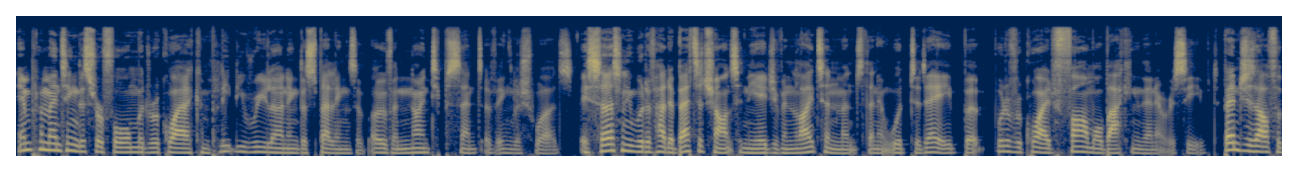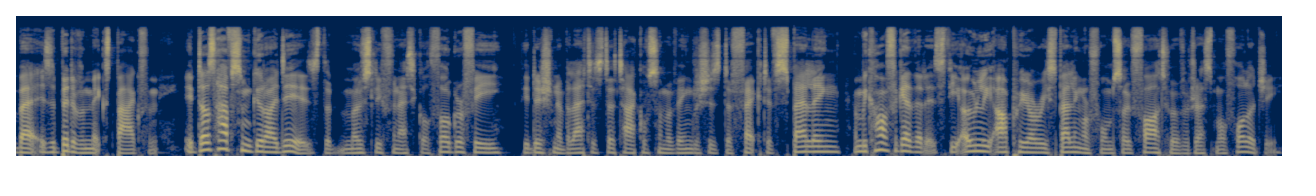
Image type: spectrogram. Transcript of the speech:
Implementing this reform would require completely relearning the spellings of over 90% of English words. It certainly would have had a better chance in the Age of Enlightenment than it would today, but would have required far more backing than it received. Benj's alphabet is a bit of a mixed bag for me. It does have some good ideas, the mostly phonetic orthography, the addition of letters to tackle some of English's defective spelling, and we can't forget that it's the only a priori spelling reform so far to have addressed morphology.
